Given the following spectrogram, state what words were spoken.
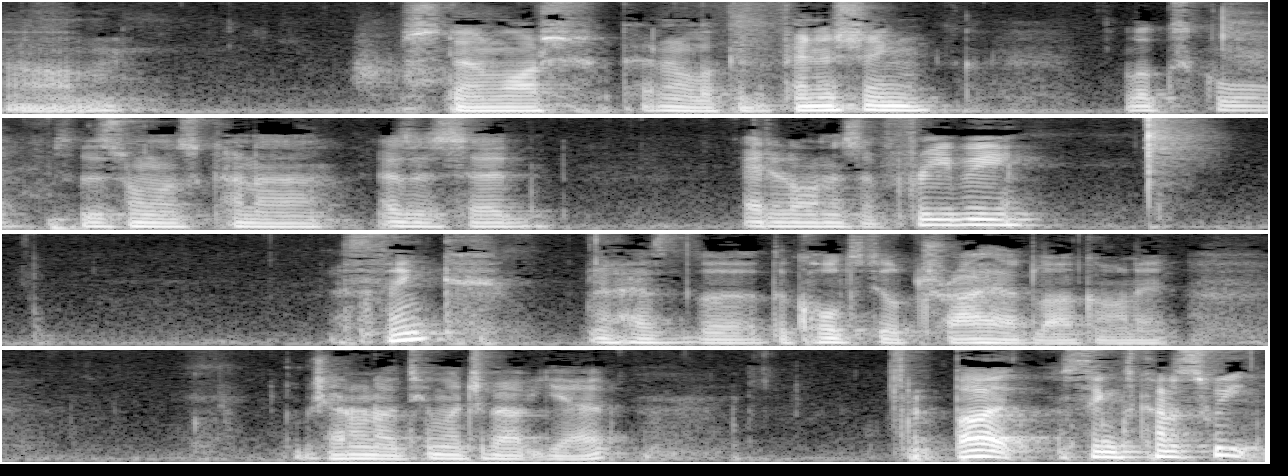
Um, stonewash, kind of look at the finishing. Looks cool. So this one was kind of, as I said, added on as a freebie. I think it has the, the Cold Steel Triad lock on it, which I don't know too much about yet. But this thing's kind of sweet.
